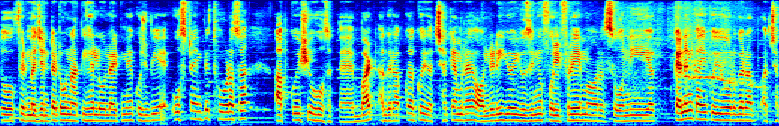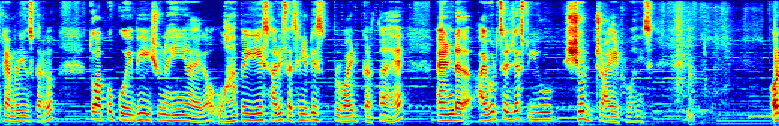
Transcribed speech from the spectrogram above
तो फिर मेजेंटा टोन आती है लो लाइट में, कुछ भी है, उस टाइम पे थोड़ा सा आपको इश्यू हो सकता है। बट अगर आपका कोई अच्छा कैमरा है already you are using full frame और सोनी या कैनन का ही कोई और अगर आप अच्छा कैमरा यूज़ कर रहे हो तो आपको कोई भी इशू नहीं आएगा। वहाँ पर ये सारी फैसिलिटीज़ प्रोवाइड करता है। And I would suggest you should try it once और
